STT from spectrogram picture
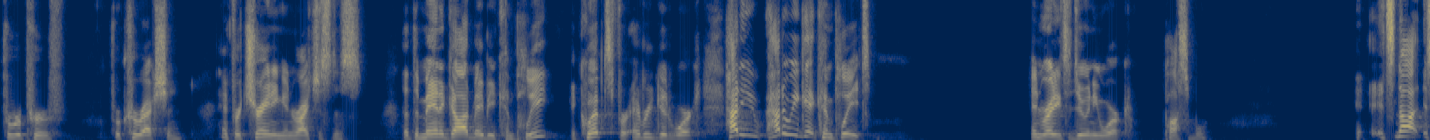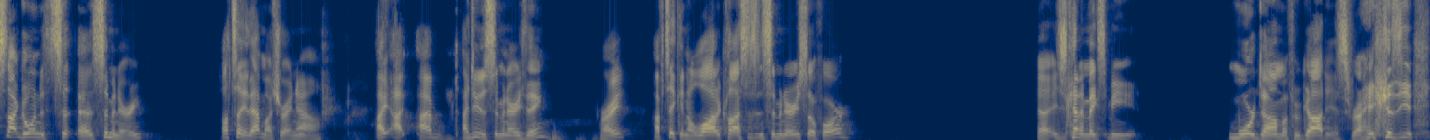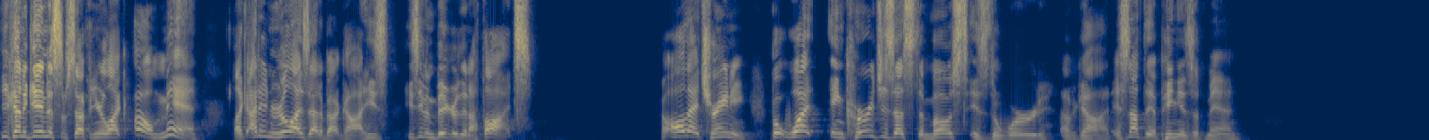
for reproof, for correction, and for training in righteousness, that the man of God may be complete, equipped for every good work. How do you, how do we get complete and ready to do any work possible? It's not, it's not going to uh, seminary. I'll tell you that much right now. I, I, I, I do the seminary thing, right? I've taken a lot of classes in seminary so far. Uh, it just kind of makes me more dumb of who God is, right? Because you, you kind of get into some stuff and you're like, oh man, like I didn't realize that about God. He's, he's even bigger than I thought. All that training. But what encourages us the most is the word of God. It's not the opinions of men.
